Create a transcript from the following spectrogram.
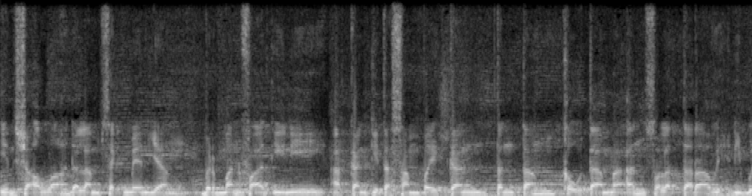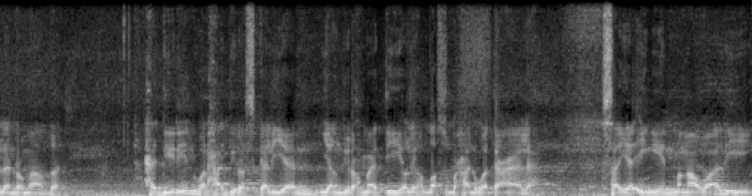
InsyaAllah Insya Allah dalam segmen yang bermanfaat ini akan kita sampaikan tentang keutamaan solat tarawih di bulan Ramadan. Hadirin wal hadirat sekalian yang dirahmati oleh Allah Subhanahu wa taala. Saya ingin mengawali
